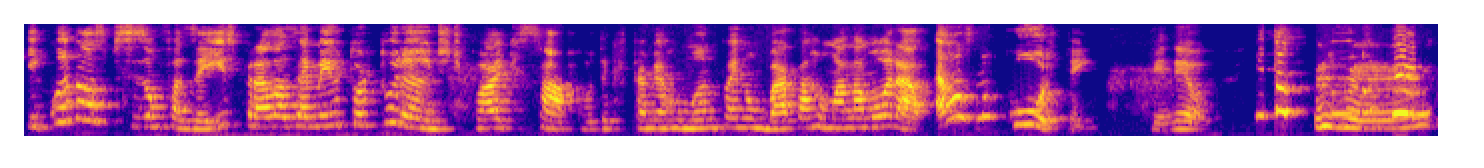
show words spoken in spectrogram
E quando elas precisam fazer isso, para elas é meio torturante. Tipo, ai que saco, vou ter que ficar me arrumando para ir num bar para arrumar namorado. Elas não curtem, entendeu? E tá tudo uhum. bem.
